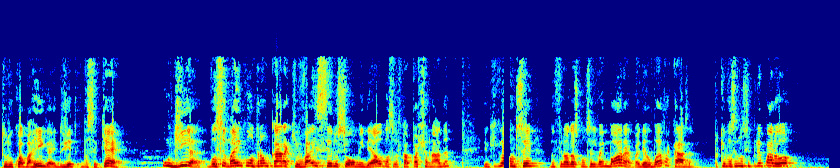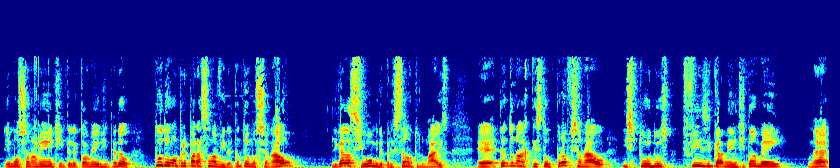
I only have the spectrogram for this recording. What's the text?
tudo com a barriga e do jeito que você quer, um dia você vai encontrar um cara que vai ser o seu homem ideal, você vai ficar apaixonada, e o que vai acontecer? No final das contas ele vai embora, vai derrubar a tua casa. Porque você não se preparou emocionalmente, intelectualmente, entendeu? Tudo é uma preparação à vida, tanto emocional, ligado a ciúme, depressão e tudo mais, é, tanto na questão profissional, estudos, fisicamente também, né?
